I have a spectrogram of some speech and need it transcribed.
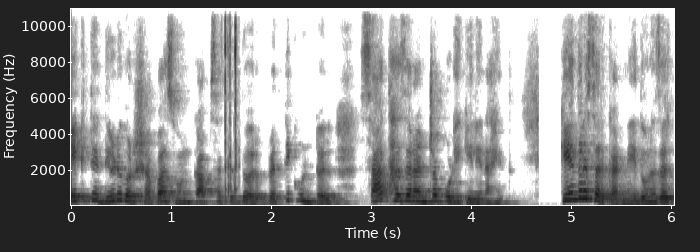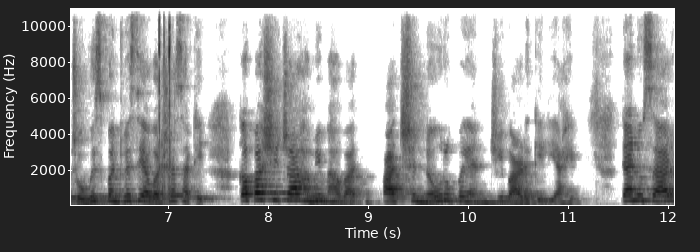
एक ते दीड वर्षापासून कापसाचे दर प्रति क्विंटल सात हजारांच्या पुढे गेले नाहीत. केंद्र सरकारने दोन हजार चोवीस पंचवीस या वर्षासाठी कपाशीच्या हमी भावात पाचशे नऊ रुपयांची वाढ केली आहे. त्यानुसार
